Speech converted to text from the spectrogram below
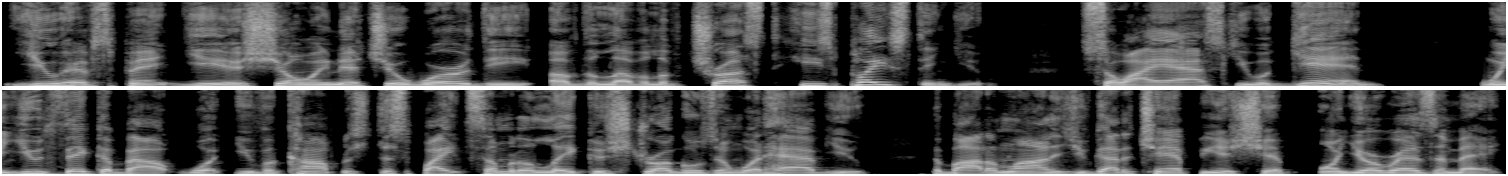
you have spent years showing that you're worthy of the level of trust he's placed in you. So I ask you again, when you think about what you've accomplished, despite some of the Lakers' struggles and what have you, the bottom line is you've got a championship on your resume.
